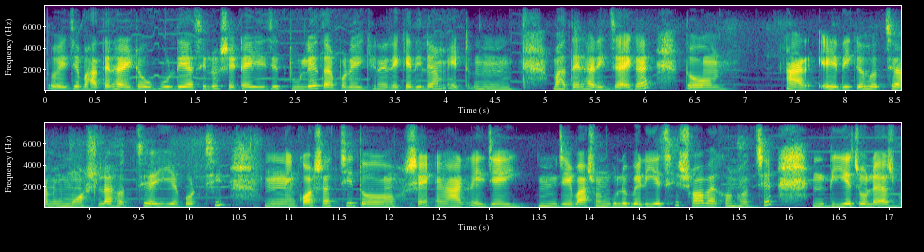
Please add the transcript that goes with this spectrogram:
তো এই যে ভাতের হাঁড়ি হাঁড়িটা উপর দেওয়া ছিল, সেটাই এই যে তুলে তারপরে এইখানে রেখে দিলাম। এটা ভাতের হাঁড়ির জায়গায়। তো, আর এদিকে হচ্ছে আমি মশলা হচ্ছে ইয়ে করছি কষাচ্ছি। তো সে, আর এই যে যে বাসনগুলো বেরিয়েছে, সব এখন হচ্ছে দিয়ে চলে আসব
